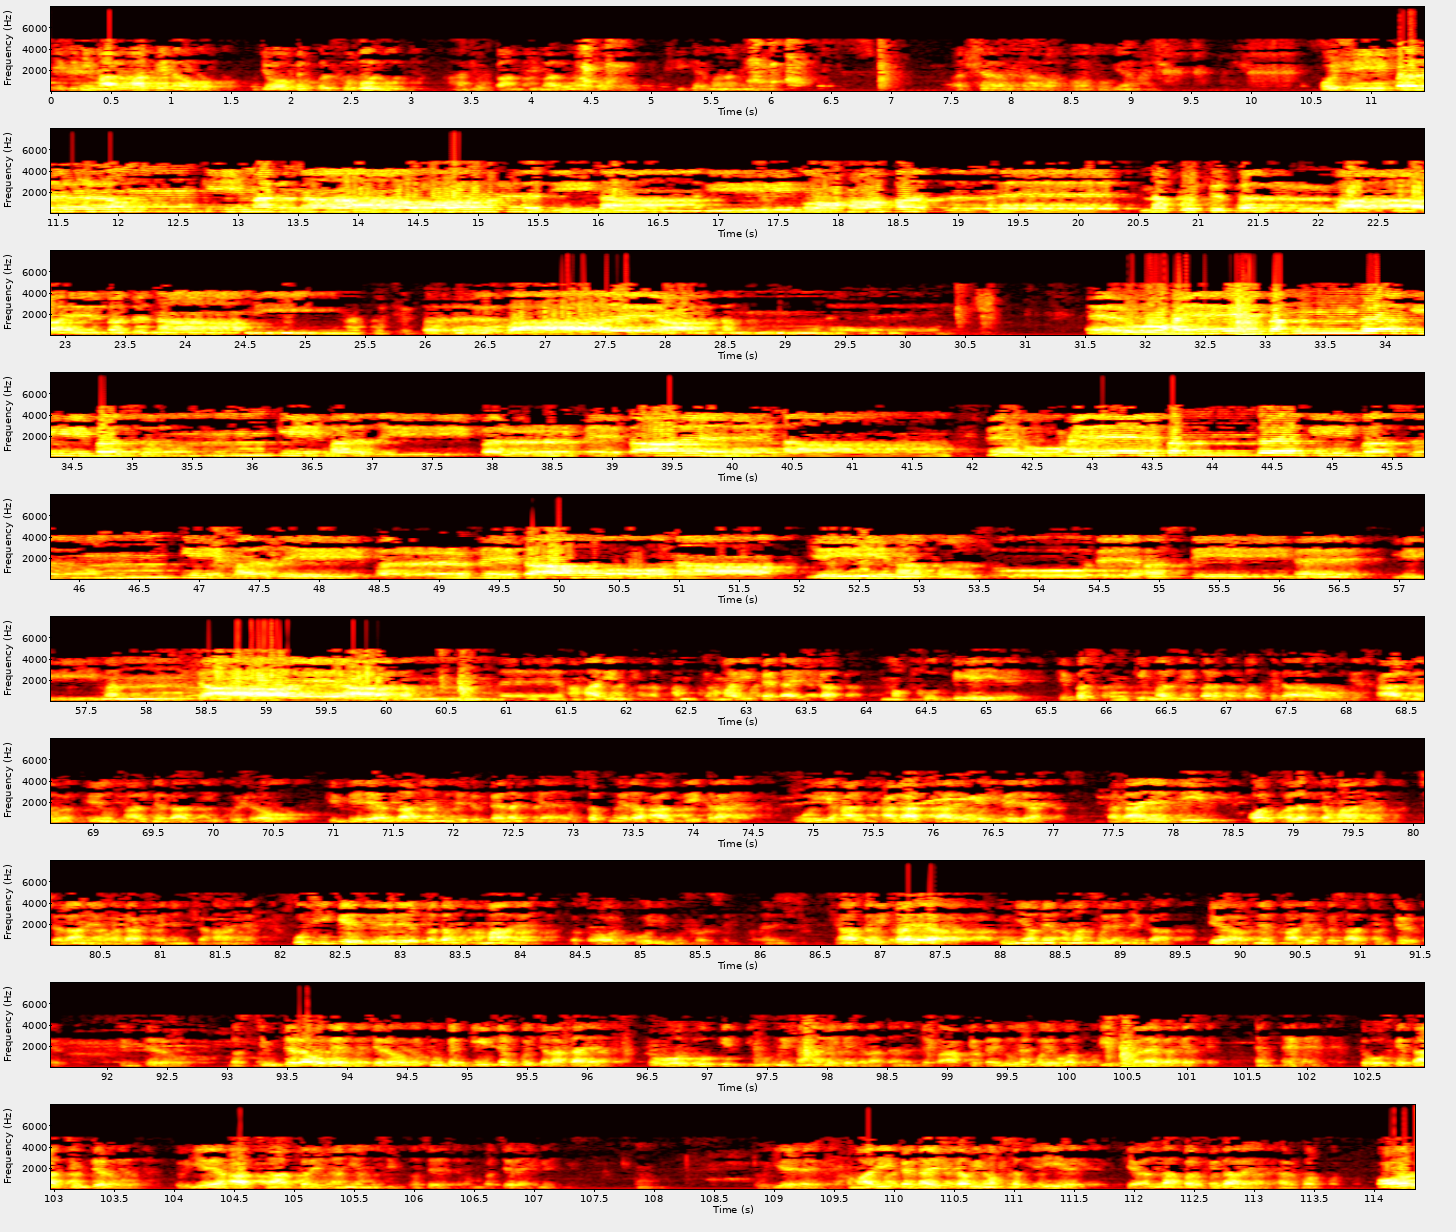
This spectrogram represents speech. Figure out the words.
اتنی معلومات بھی نہ ہو جو بالکل فضول ہو۔ ہاں جو کام کی معلومات ہو، ٹھیک ہے، منع نہیں ہے۔ اچھا وقت بہت ہو گیا خوشی پر ان کی مرنا اور جینا ہی محبت ہے۔ نہ کچھ پروائے بدنامی، نہ کچھ پروائے عالم ہے۔ اے روح بندگی، بس ان کی مرضی پر رہنا روح بندگی، بس ان کی مرضی پر پیدا ہونا۔ یہی مقصود ہستی ہے، یہی عالم ہے۔ ہماری ہماری پیدائش کا مقصود بھی یہی ہے۔ کہ بس ان کی مرضی پر ہر وقت فدا رہو، جس حال میں وہ رکھے اس حال میں راضی، خوش رہو کہ میرے اللہ نے مجھے جو پیدا کیا ہے سب میرا حال دیکھ رہا ہے۔ وہی حال حالات سارے وہی بھیجا۔ ہے فلائیں تیر اور فلک کما ہے، چلانے والا شہن شاہ ہے۔ اسی کے زیر قدم ہما ہے، بس اور کوئی مفر نہیں ہے کیا طریقہ ہے دنیا میں امن سے رہنے کا، کہ اپنے خالق کے ساتھ چمٹے چمٹے رہو؟ بس چمٹے رہو گے بچے رہو گے، کیونکہ تیر جب کوئی چلاتا ہے تو وہ دور کی دور نشانہ لے کے چلاتا ہے نا۔ جب آپ کے پہلو میں کوئی ہوگا تو تیر چلائے گا کیسے؟ تو اس کے ساتھ چمٹے رہو۔ تو یہ حادثات، پریشانیاں، مصیبتوں سے ہم بچے رہیں گے۔ تو یہ ہے۔ ہماری پیدائش کا بھی مقصد یہی ہے کہ اللہ پر فدا رہے ہر وقت۔ اور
